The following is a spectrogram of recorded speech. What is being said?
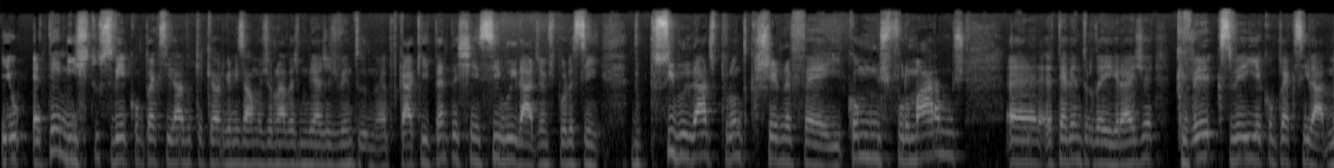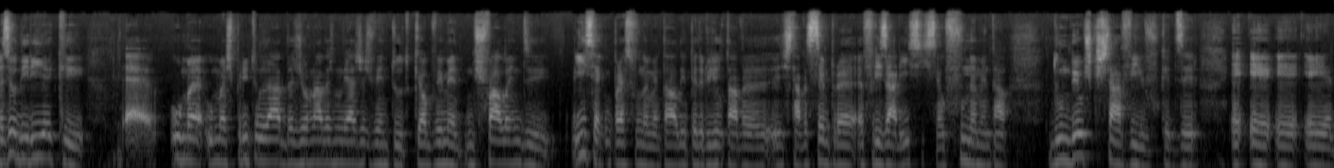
eu até nisto se vê a complexidade do que é, que é organizar uma Jornadas Mundiais da Juventude, não é? Porque há aqui tantas sensibilidades, vamos pôr assim, de possibilidades por onde crescer na fé e como nos formarmos uh, até dentro da igreja, que, vê, que se vê aí a complexidade. Mas eu diria que uh, uma, uma espiritualidade das Jornadas Mundiais da Juventude, que obviamente nos falem de. Isso é que me parece fundamental, e o Pedro Gil estava, estava sempre a, a, frisar isso, isso é o fundamental, de um Deus que está vivo, quer dizer, é, é, é, é,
